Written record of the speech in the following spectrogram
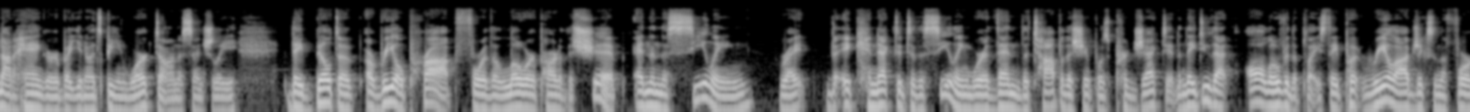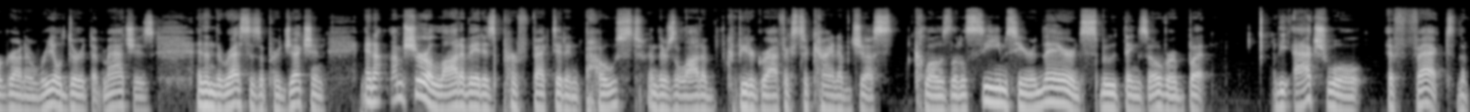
not a hangar, but you know it's being worked on essentially. They built a, a real prop for the lower part of the ship, and then the ceiling right? It connected to the ceiling where then the top of the ship was projected. And they do that all over the place. They put real objects in the foreground and real dirt that matches, and then the rest is a projection. And I'm sure a lot of it is perfected in post, and there's a lot of computer graphics to kind of just close little seams here and there and smooth things over. But the actual effect, the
